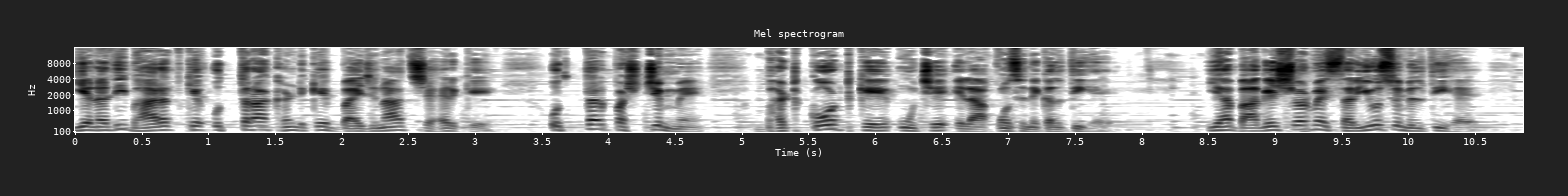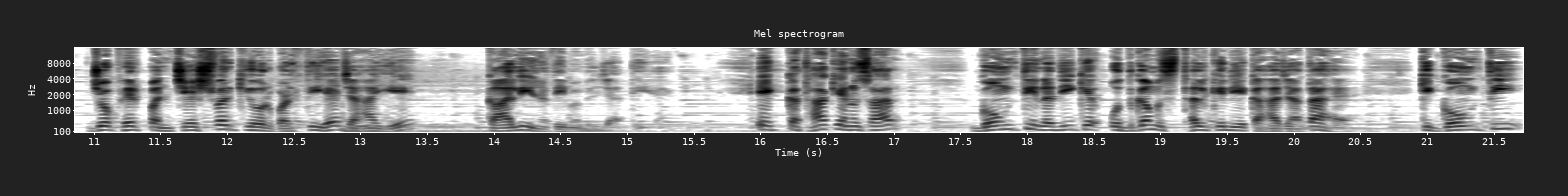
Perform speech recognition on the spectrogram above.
यह नदी भारत के उत्तराखंड के बैजनाथ शहर के उत्तर पश्चिम में भटकोट के ऊँचे इलाकों से निकलती है। यह बागेश्वर में सरयू से मिलती है, जो फिर पंचेश्वर की ओर बढ़ती है, जहाँ ये काली नदी में मिल जाती है। एक कथा के अनुसार गोमती नदी के उद्गम स्थल के लिए कहा जाता है कि गोमती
